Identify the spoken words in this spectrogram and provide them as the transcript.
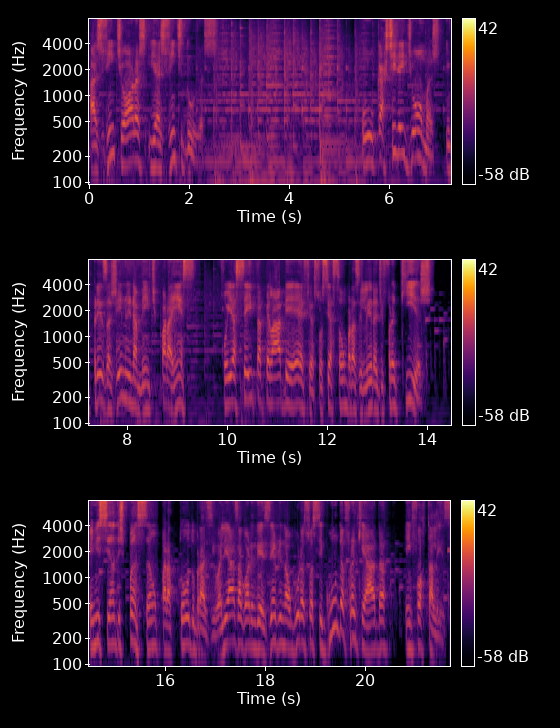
às 20 horas e às 22. O Castilha Idiomas, empresa genuinamente paraense, foi aceita pela ABF, Associação Brasileira de Franquias, iniciando expansão para todo o Brasil. Aliás, agora em dezembro inaugura sua segunda franqueada em Fortaleza.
